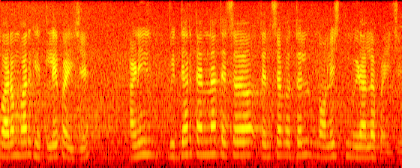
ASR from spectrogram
वारंवार घेतले पाहिजे आणि विद्यार्थ्यांना त्याचं त्यांच्याबद्दल नॉलेज मिळालं पाहिजे.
